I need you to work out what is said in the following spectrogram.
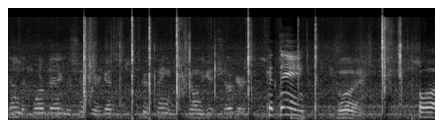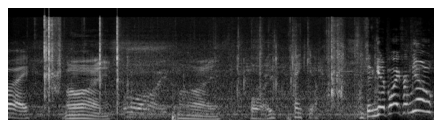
Down to four bags of sugar. Guess good thing you're going to get sugar. Good thing. Boy. Boy. Boy, Boy. boy. Boy. Thank you. Didn't get a boy from you!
